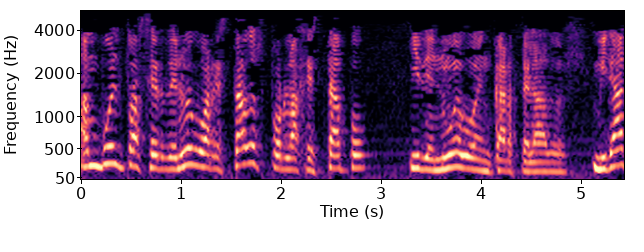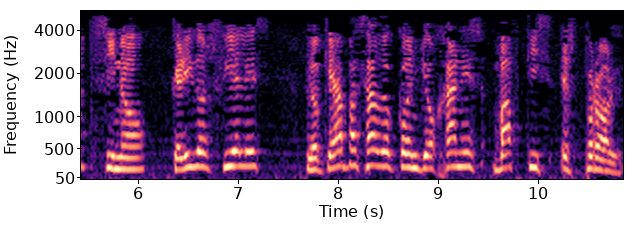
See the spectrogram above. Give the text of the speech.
han vuelto a ser de nuevo arrestados por la Gestapo y de nuevo encarcelados. Mirad, si no, queridos fieles, lo que ha pasado con Johannes Baptist Sproul,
